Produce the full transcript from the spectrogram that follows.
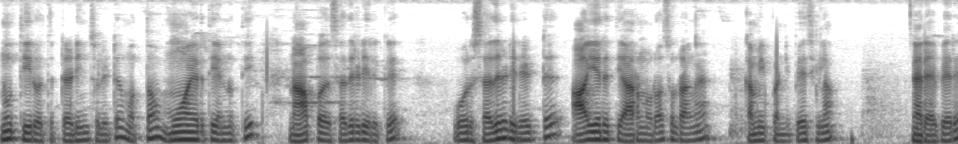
நூற்றி இருபத்தெட்டு அடின்னு சொல்லிட்டு மொத்தம் மூவாயிரத்தி எண்ணூற்றி நாற்பது சதுரடி இருக்குது ஒரு சதுரடி ரேட்டு ஆயிரத்தி அறநூறுவா சொல்கிறாங்க கம்மி பண்ணி பேசிக்கலாம். நிறைய பேர்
